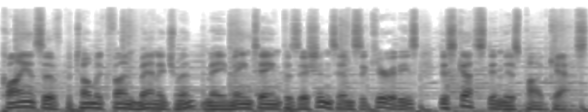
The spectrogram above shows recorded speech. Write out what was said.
Clients of Potomac Fund Management may maintain positions in securities discussed in this podcast.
